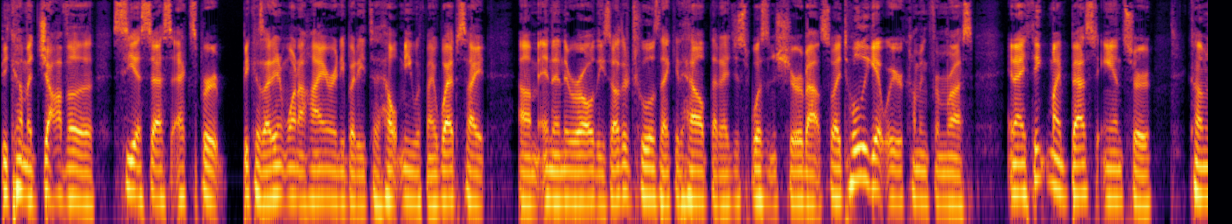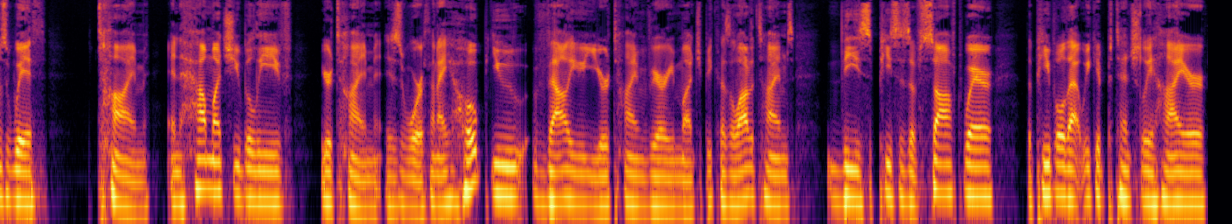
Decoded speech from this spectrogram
become a Java CSS expert because I didn't want to hire anybody to help me with my website. Um, and then there were all these other tools that could help that I just wasn't sure about. So I totally get where you're coming from, Russ. And I think my best answer comes with time and how much you believe your time is worth. And I hope you value your time very much because a lot of times these pieces of software, the people that we could potentially hire,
